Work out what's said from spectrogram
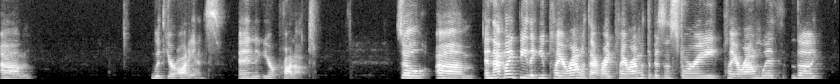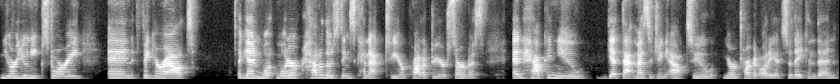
um, with your audience and your product. So, um, and that might be that you play around with that, right? Play around with the business story, play around with the your unique story, and figure out again what what are how do those things connect to your product or your service, and how can you get that messaging out to your target audience so they can then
